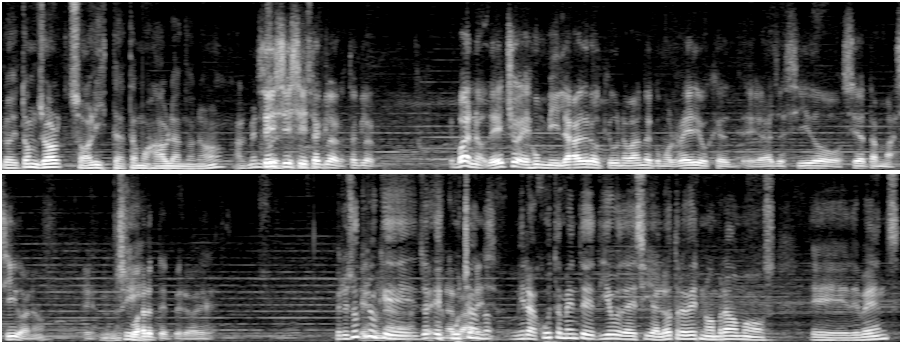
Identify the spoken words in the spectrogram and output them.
lo de Tom York solista, estamos hablando, ¿no? Al menos Sí, sí, sí, está claro, está claro. Bueno, de hecho es un milagro que una banda como Radiohead eh, haya sido, sea tan masiva, ¿no? Es Sí. suerte, pero es... Pero yo Es creo una- que, es escuchando, rareza. mira, justamente Diego decía, la otra vez nombrábamos eh, The Bands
